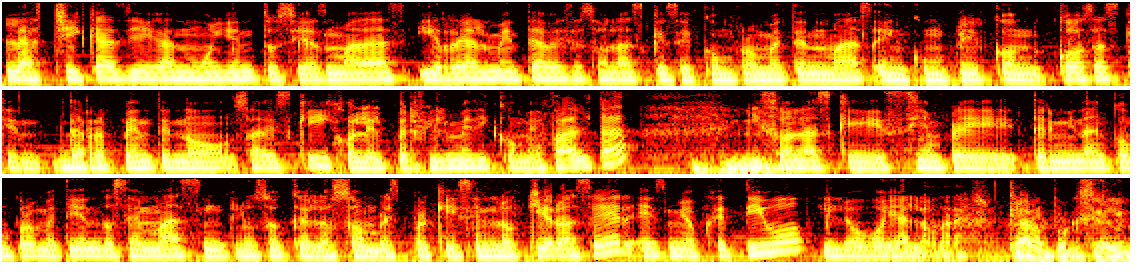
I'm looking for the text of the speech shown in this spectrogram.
las chicas llegan muy entusiasmadas y realmente a veces son las que se comprometen más en cumplir con cosas que de repente no, ¿sabes qué? Híjole, el perfil médico me falta y son las que siempre terminan comprometiéndose más incluso que los hombres porque dicen, lo quiero hacer, es mi objetivo y lo voy a lograr. Claro, porque si el,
